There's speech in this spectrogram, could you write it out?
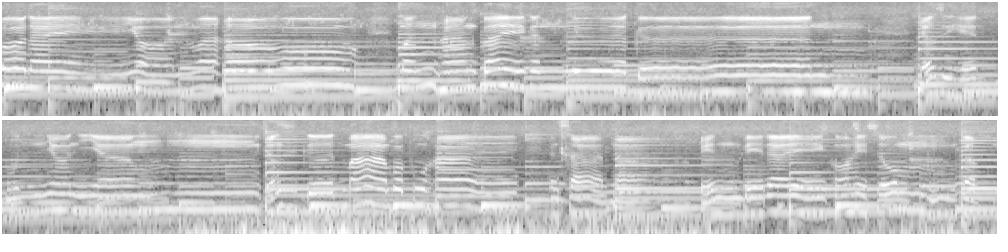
บ่ได้ย้อนว่าเฮามันห่างไกลกันเหลือเกินจังสิเฮ็ดบุญย้อนหยังจังสิเกิดมาบ่ผู้หายกันชาติหน้าเป็นไปได้ขอให้สมกับ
